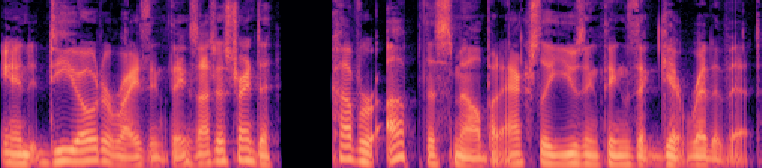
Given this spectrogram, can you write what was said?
and deodorizing things, not just trying to cover up the smell, but actually using things that get rid of it.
